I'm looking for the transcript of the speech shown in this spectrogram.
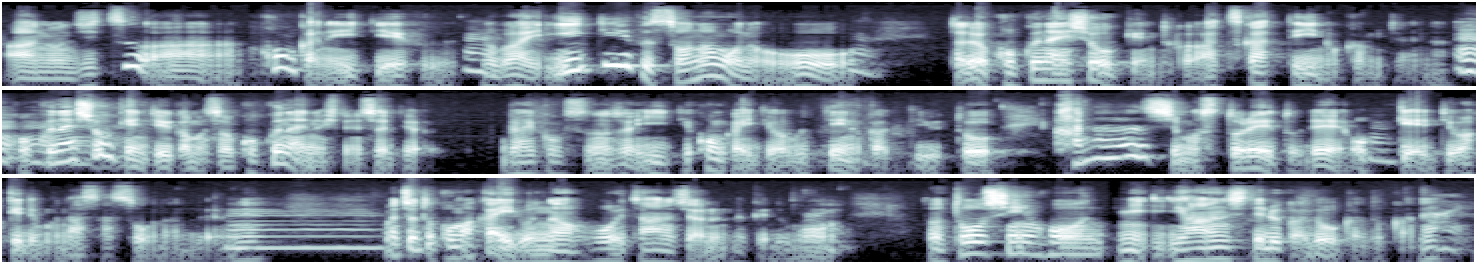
あの、実は今回の ETF の場合、ETF そのものを、うん例えば国内証券とか扱っていいのかみたいな。うんうんうん国内証券というか、まあその国内の人にそうやって外国のその ETF、今回 ETF を売っていいのかっていうと、必ずしもストレートで OK っていうわけでもなさそうなんだよね。ねまあ、ちょっと細かいいろんな法律の話あるんだけども、はい。その投信法に違反してるかどうかとかね、はい。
